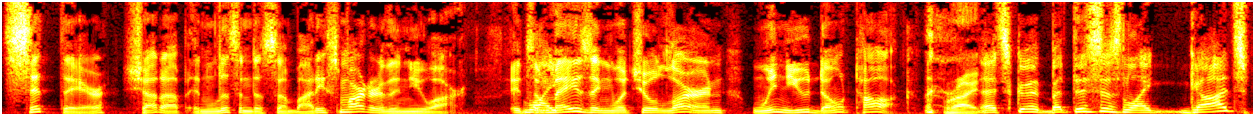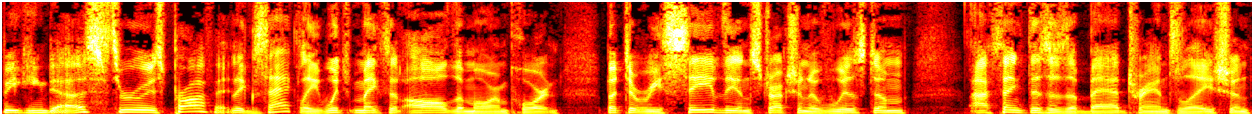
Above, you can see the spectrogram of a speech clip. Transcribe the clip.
Sit there, shut up, and listen to somebody smarter than you are. It's Like- amazing what you'll learn when you don't talk. Right. That's good. But this is like God speaking to us through his prophet. Exactly, which makes it all the more important. But to receive the instruction of wisdom, I think this is a bad translation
